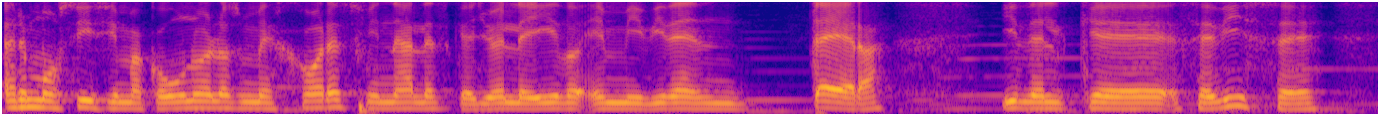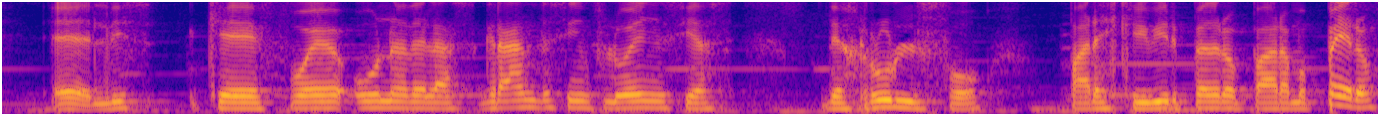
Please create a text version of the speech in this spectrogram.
hermosísima, con uno de los mejores finales que yo he leído en mi vida entera y del que se dice eh, que fue una de las grandes influencias de Rulfo para escribir Pedro Páramo, pero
